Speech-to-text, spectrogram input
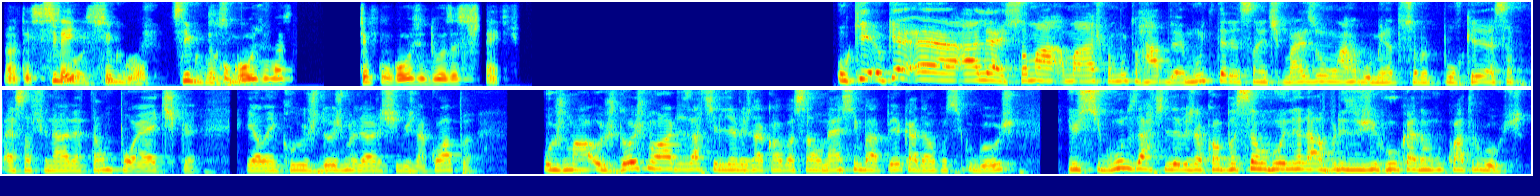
Não, tem cinco seis, gols, cinco, gols. Cinco, cinco gols, gols, cinco gols e duas assistências. O que, o que é, aliás, só uma, uma aspa muito rápida, é muito interessante, mais um argumento sobre por que essa, essa final é tão poética e ela inclui os dois melhores times da Copa. Os, os dois maiores artilheiros da Copa são o Messi e o Mbappé, cada um com cinco gols. E os segundos artilheiros da Copa são o Julian Álvares e o Giroud, cada um com quatro gols.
